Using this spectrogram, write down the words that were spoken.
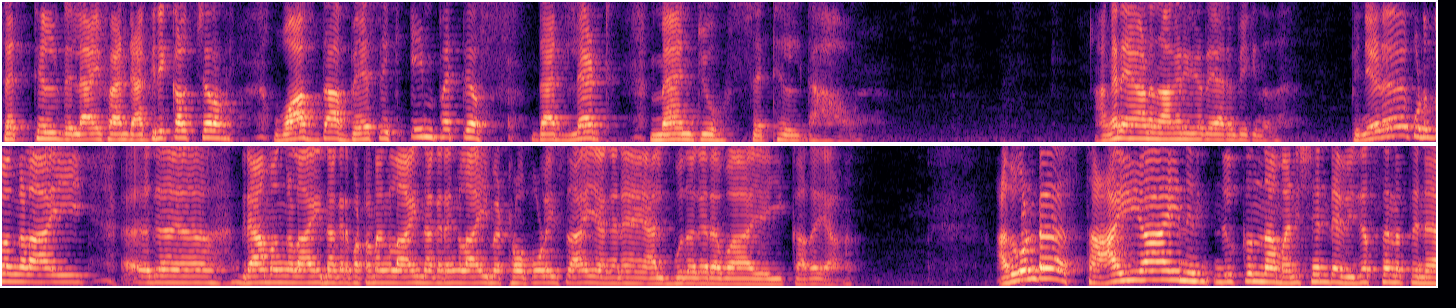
settled life and agriculture was the basic impetus that led man to settle down അങ്ങനെയാണ് നാഗരികത ആരംഭിക്കുന്നത്. പിന്നീട് കുടുംബങ്ങളായി ഗ്രാമങ്ങളായി നഗരപട്ടണങ്ങളായി നഗരങ്ങളായി മെട്രോപോളിസായി അങ്ങനെ അത്ഭുതകരമായ ഈ കഥയാണ്. അതുകൊണ്ട് സ്ഥായിയായി നിൽക്കുന്ന മനുഷ്യന്റെ വികസനത്തിന്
